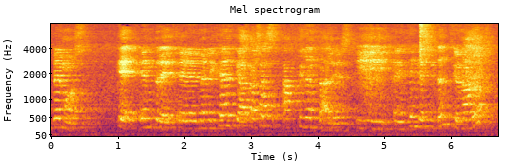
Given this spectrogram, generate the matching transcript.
vemos que entre eh, negligencia, causas accidentales y incendios intencionados,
